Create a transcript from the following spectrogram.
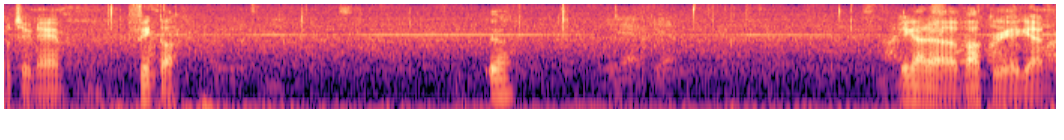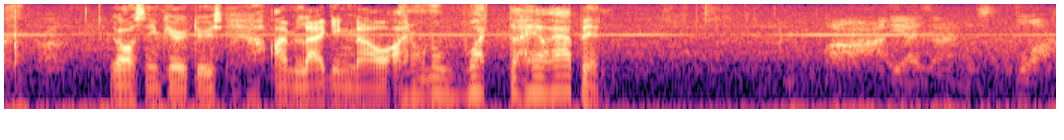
what's her name? Yeah, yeah. It's not They got a Valkyrie again. They're all same characters. I'm lagging now. I don't know what the hell happened. Ah, AI Zion just blocked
